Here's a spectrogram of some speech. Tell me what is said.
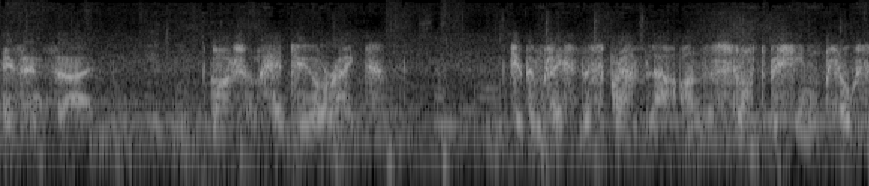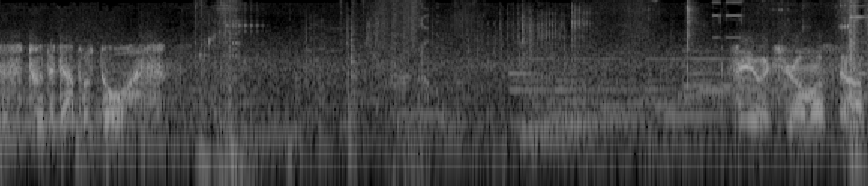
He's inside. Marshall, head to your right. You can place the scrambler on the slot machine closest to the double doors. Felix, you're almost up.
